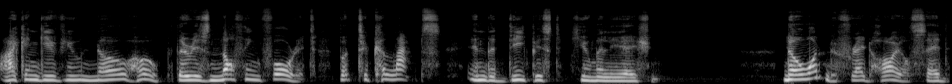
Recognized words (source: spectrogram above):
I can give you no hope. There is nothing for it but to collapse in the deepest humiliation. No wonder Fred Hoyle said,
